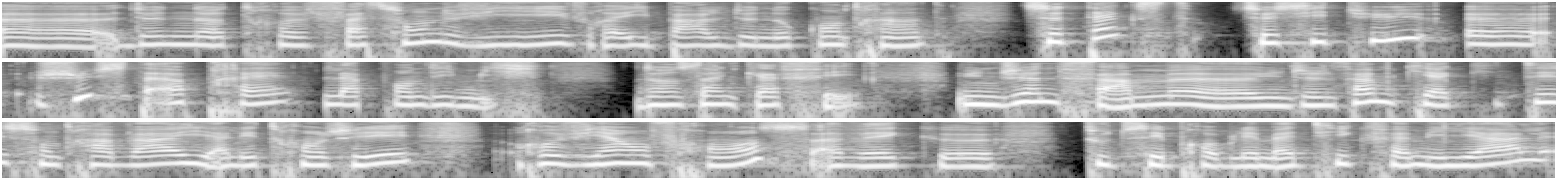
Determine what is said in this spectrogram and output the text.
euh, de notre façon de vivre. Il parle de nos contraintes. Ce texte se situe euh, juste après la pandémie dans un café. Une jeune femme, euh, une jeune femme qui a quitté son travail à l'étranger, revient en France avec euh, toutes ses problématiques familiales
